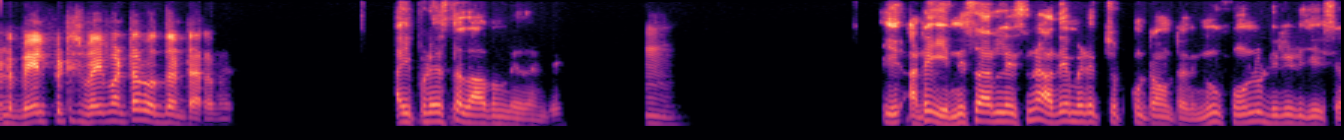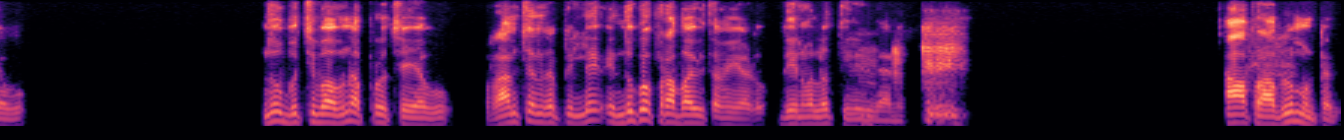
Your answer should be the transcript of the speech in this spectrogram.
అంటే బెయిల్ పిటిషన్ వేయమంటారు వద్దంటారా మీరు? ఇప్పుడు వేస్తే లాభం లేదండి. అంటే ఎన్నిసార్లు వేసినా అదే మెడకు చుట్టుకుంటా ఉంటది. నువ్వు ఫోన్లు డిలీట్ చేసావు. నువ్వు బుచ్చిబాబుని అప్రోచ్ అయ్యావు. రామచంద్ర పిల్లే ఎందుకో ప్రభావితం అయ్యాడు. దేనివల్ల తెలియదు కానీ ఆ ప్రాబ్లం ఉంటది.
